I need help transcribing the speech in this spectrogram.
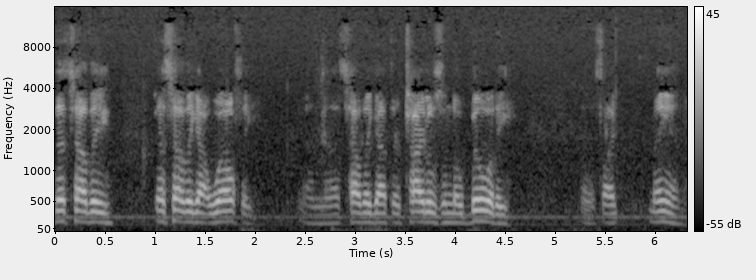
that's how they that's how they got wealthy, and that's how they got their titles and nobility. And it's like, man,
